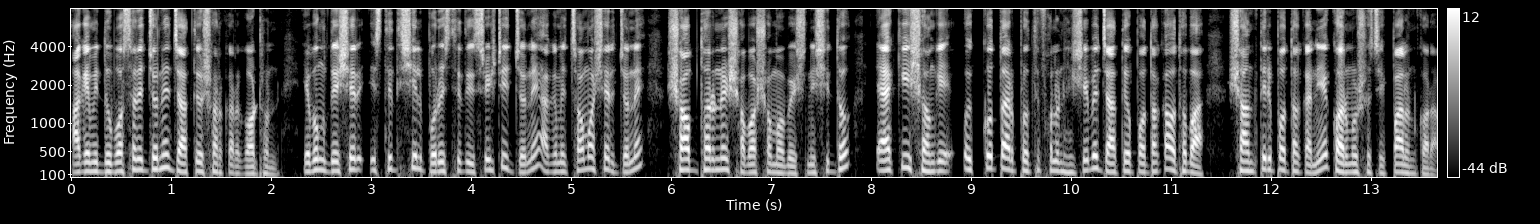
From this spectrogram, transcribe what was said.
আগামী দুবছরের জন্য জাতীয় সরকার গঠন এবং দেশের স্থিতিশীল পরিস্থিতি সৃষ্টির জন্য আগামী ছ মাসের জন্য সব ধরনের সভা সমাবেশ নিষিদ্ধ। একই সঙ্গে ঐক্যতার প্রতিফলন হিসেবে জাতীয় পতাকা অথবা শান্তির পতাকা নিয়ে কর্মসূচি পালন করা।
